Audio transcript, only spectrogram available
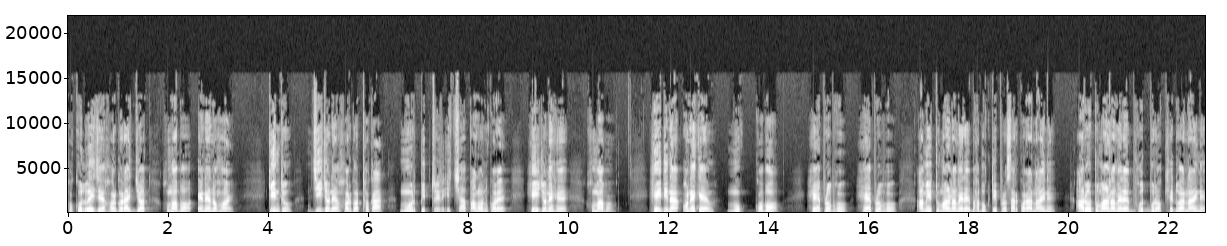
সকলোৱেই যে স্বৰ্গৰাজ্যত সোমাব এনে নহয়। কিন্তু যিজনে স্বৰ্গত থকা মোৰ পিতৃৰ ইচ্ছা পালন কৰে সেইজনেহে সোমাব। সেইদিনা অনেকে মোক কব হে প্ৰভু হে প্ৰভু আমি তোমাৰ নামেৰে ভাবুক্তি প্ৰচাৰ কৰা নাইনে? আৰু তোমাৰ নামেৰে ভূতবোৰক খেদোৱা নাইনে?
